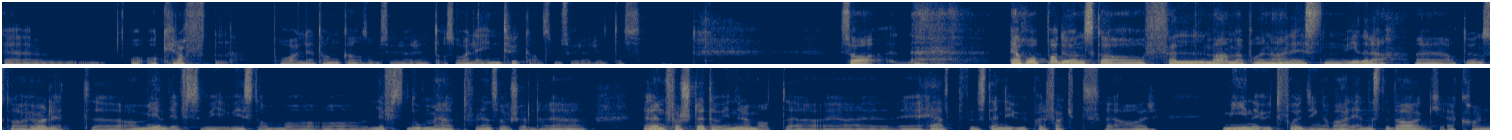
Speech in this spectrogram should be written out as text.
um, og, og kraften på alle tankene som surrer rundt oss, og alle inntrykkene som surrer rundt oss. Så jeg håper du ønsker å følge med meg på denne reisen videre. Eh, at du ønsker å høre litt eh, av min livsvisdom og, og livsdumhet, for den saks skyld. Jeg er den første til å innrømme at jeg er helt fullstendig uperfekt. Jeg har mine utfordringer hver eneste dag. Jeg kan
